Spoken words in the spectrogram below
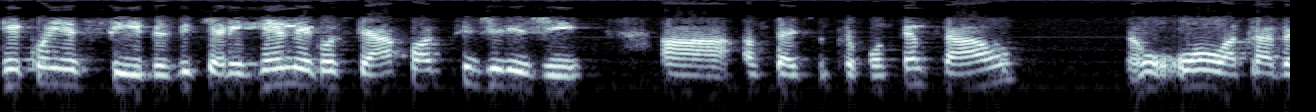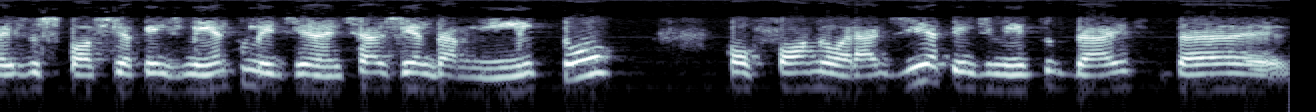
reconhecidas e querem renegociar, podem se dirigir à, à sede do Procon Central ou, ou, através dos postos de atendimento, mediante agendamento, conforme o horário de atendimento das, das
